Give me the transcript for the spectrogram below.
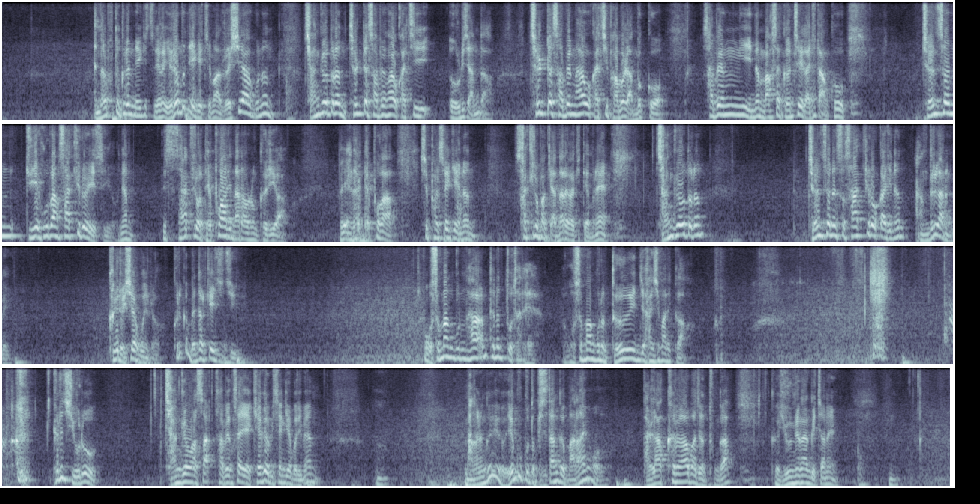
옛날부터 그런 얘기 있어요. 제가 여러 번 얘기했지만 러시아군은 장교들은 절대 사병하고 같이 어울리지 않는다. 절대 사병하고 같이 밥을 안 먹고 사병이 있는 막사 근처에 가지도 않고 전선 뒤에 후방 4km에 있어요. 왜냐면 4km 대포알이 날아오는 거리야. 옛날 대포가 18세기에는 4km밖에 안 날아갔기 때문에 장교들은 전선에서 4km까지는 안 들어가는 거예요. 그게 러시아군이라고. 그러니까 맨날 깨지지. 오스만 군한테는 또 잘해. 오스만 군은 더 이제 한심하니까. 그런 식으로 장교와 사, 병 사이에 계급이 생겨버리면 어, 망하는 거예요. 영국도 비슷한 거 많아요. 발라크라바 전투인가? 그 유명한 거 있잖아요. 음.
